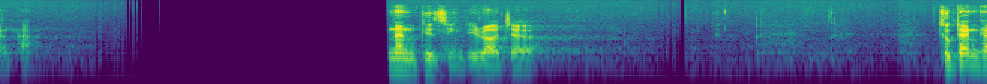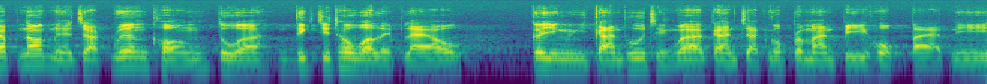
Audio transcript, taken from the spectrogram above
ต่างหากนั่นคือสิ่งที่เราเจอ ทุกท่านครับนอกเหนือจากเรื่องของตัว Digital Wallet แล้ว ก็ยังมีการพูดถึงว่าการจัดงบประมาณปี 68 นี้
